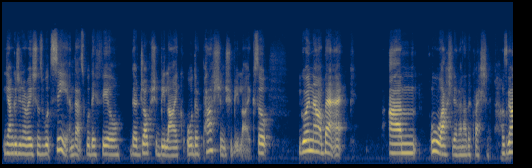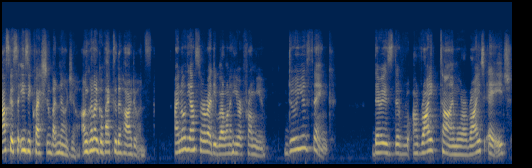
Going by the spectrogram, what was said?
younger generations would see. And that's what they feel their job should be like or their passion should be like. So going now back um oh actually i have another question i was going to ask you an easy question but no joe i'm going to go back to the hard ones i know the answer already but i want to hear it from you do you think there is the a right time or a right age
